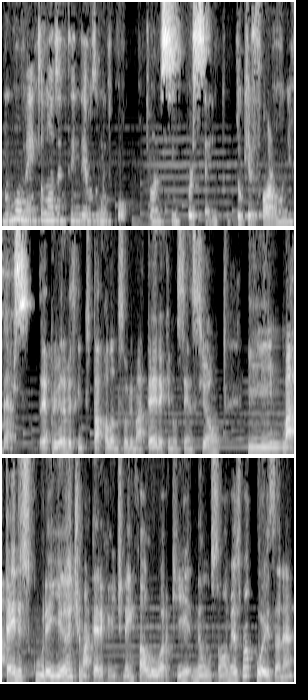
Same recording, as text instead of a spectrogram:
no momento, nós entendemos muito pouco, em torno de 5% do que forma o universo. É a primeira vez que a gente está falando sobre matéria aqui no Ciencião, e matéria escura e antimatéria, que a gente nem falou aqui, não são a mesma coisa, né?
